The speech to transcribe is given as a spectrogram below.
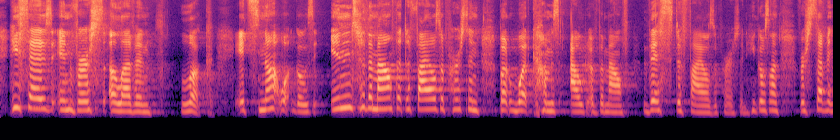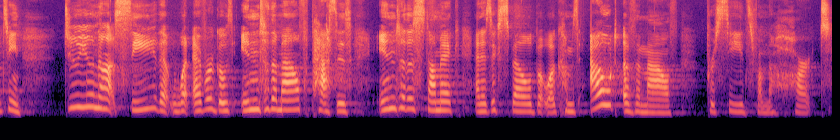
He says in verse 11, Look, it's not what goes into the mouth that defiles a person, but what comes out of the mouth. This defiles a person. He goes on, verse 17. Do you not see that whatever goes into the mouth passes into the stomach and is expelled, but what comes out of the mouth proceeds from the heart?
